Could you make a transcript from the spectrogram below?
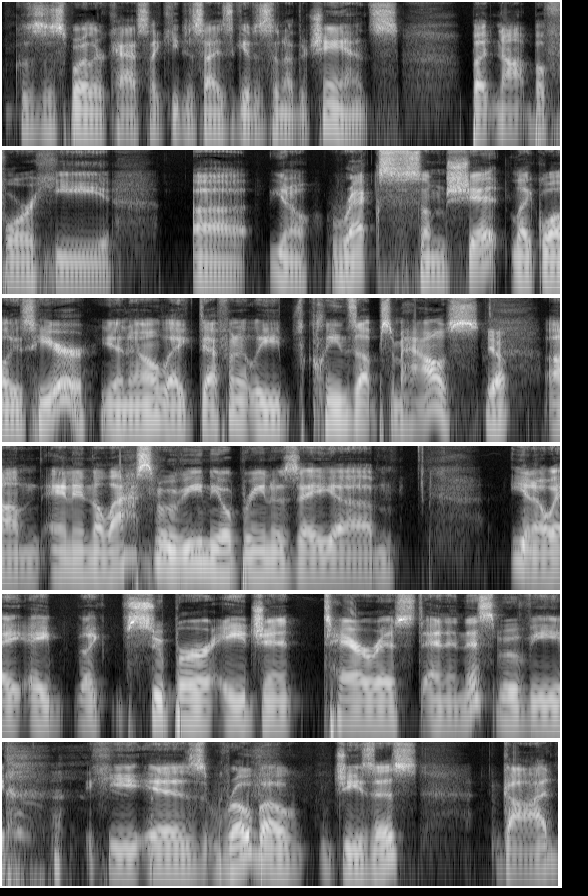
because it's a spoiler cast. Like he decides to give us another chance, but not before he uh you know wrecks some shit like while he's here you know like definitely cleans up some house Yep. um and in the last movie neil breen was a um you know a a like super agent terrorist and in this movie he is robo jesus god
